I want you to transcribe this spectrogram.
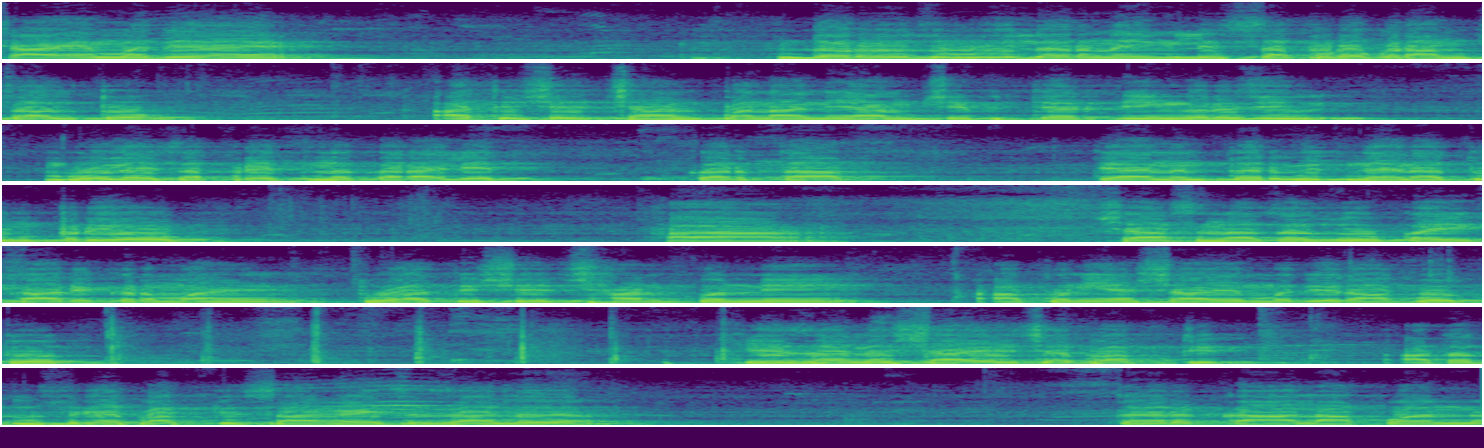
शाळेमध्ये दररोज वी इंग्लिशचा प्रोग्राम चालतो. अतिशय छानपणाने आमचे विद्यार्थी इंग्रजी बोलायचा प्रयत्न करायलेत करतात. त्यानंतर विज्ञानातून प्रयोग. हा शासनाचा जो काही कार्यक्रम आहे तो अतिशय छानपणे आपण या शाळेमध्ये राबवतो. हे झालं शाळेच्या बाबतीत. आता दुसऱ्या बाबतीत सांगायचं झालं तर काल आपण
